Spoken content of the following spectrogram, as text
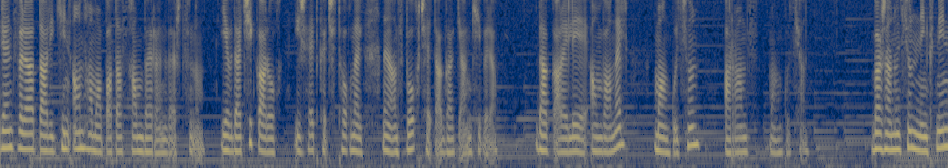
իրենց վրա տարիքին անհամապատասխան բեռ են վերցնում, եւ դա չի կարող իր հետքը չթողնել նրանց ողջ հետագա կյանքի վրա։ Դա կարելի է անվանել մանկություն առանց մանկության։ Բաժանությունն ինքնին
